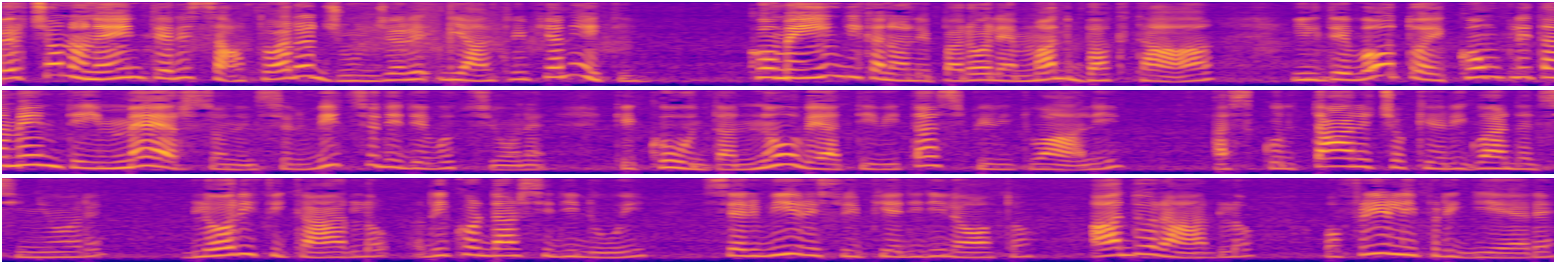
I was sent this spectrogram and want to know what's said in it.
perciò non è interessato a raggiungere gli altri pianeti. Come indicano le parole Mad Bhakta, il devoto è completamente immerso nel servizio di devozione, che conta nove attività spirituali, ascoltare ciò che riguarda il Signore, glorificarlo, ricordarsi di Lui, servire i suoi piedi di loto, adorarlo, offrirgli preghiere,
